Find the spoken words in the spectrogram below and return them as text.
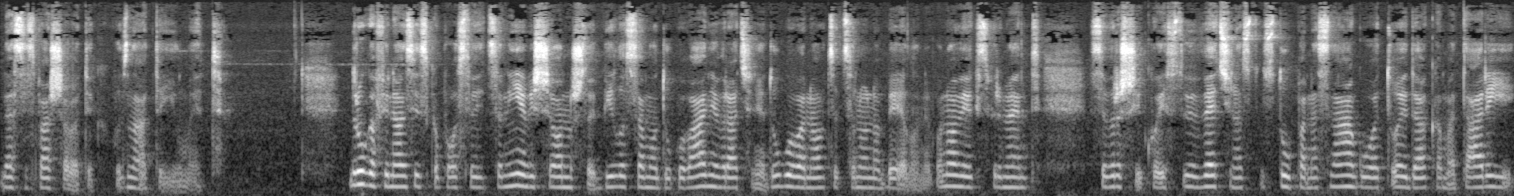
da se spašavate kako znate i umete. Druga finansijska posljedica nije više ono što je bilo samo dugovanje, vraćanje dugova, novca crno na belo, nego novi eksperiment se vrši, koji već stupa na snagu, a to je da kamatari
